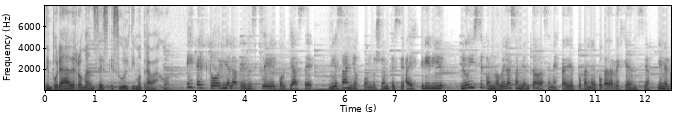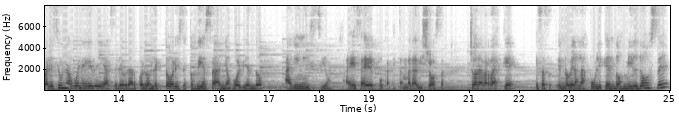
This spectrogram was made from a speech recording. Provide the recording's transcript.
Temporada de Romances es su último trabajo. Esta historia la pensé porque hace 10 años, cuando yo empecé a escribir, lo hice con novelas ambientadas en esta época, en la época de regencia. Y me pareció una buena idea celebrar con los lectores estos 10 años volviendo al inicio, a esa época que es tan maravillosa. Yo la verdad es que esas novelas las publiqué en 2012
